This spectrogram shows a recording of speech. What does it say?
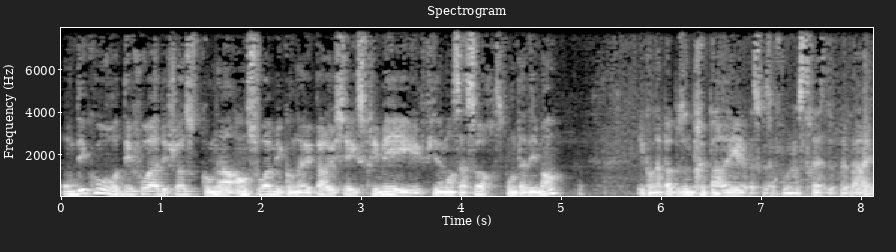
on découvre des fois des choses qu'on a en soi mais qu'on n'avait pas réussi à exprimer et finalement ça sort spontanément et qu'on n'a pas besoin de préparer parce que ça fout un stress de préparer.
